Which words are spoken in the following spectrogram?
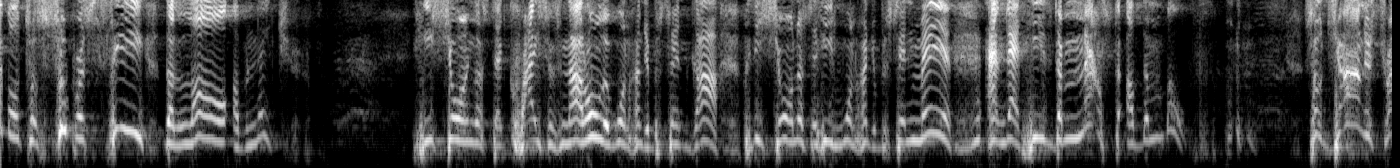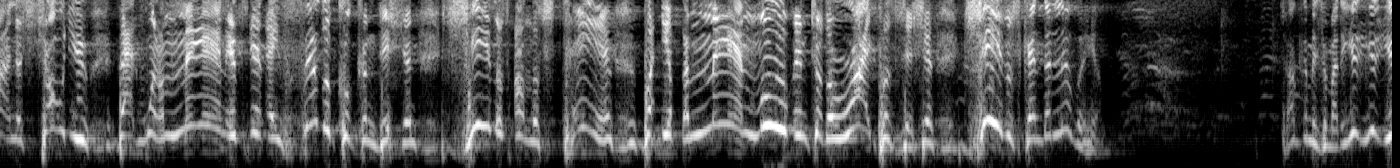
able to supersede the law of nature. He's showing us that Christ is not only 100% God, but he's showing us that he's 100% man and that he's the master of them both. So John is trying to show you that when a man is in a physical condition, Jesus understands, but if the man move into the right position, Jesus can deliver him. Talk to me, somebody. You, you, you,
